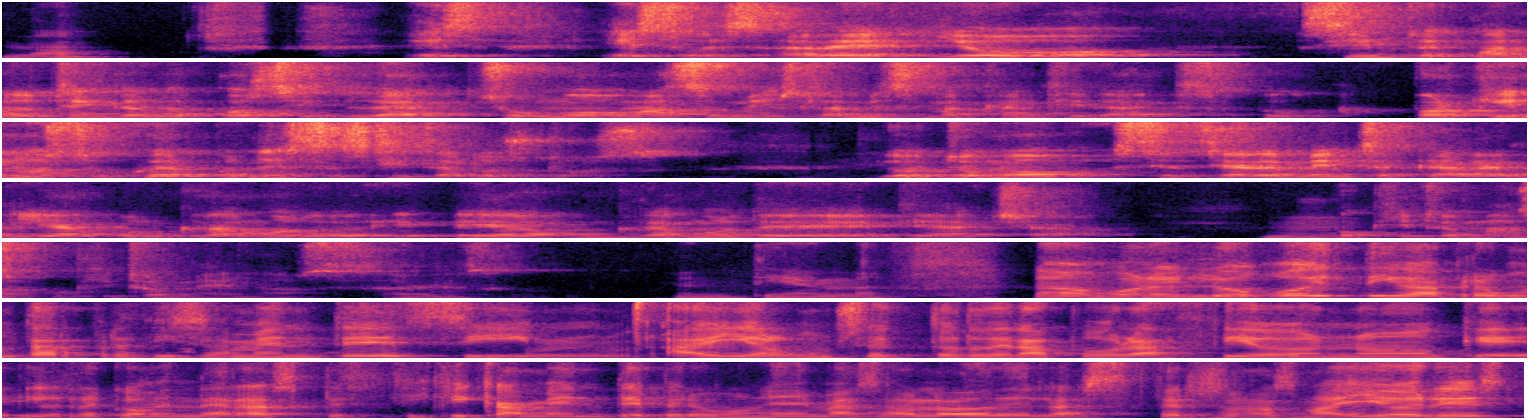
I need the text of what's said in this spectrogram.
¿no? Es, eso es. A ver, yo siempre cuando tenga la posibilidad tomo más o menos la misma cantidad, porque nuestro cuerpo necesita los dos. Yo tomo sinceramente cada día un gramo de EPA, un gramo de DHA. Un mm. poquito más, poquito menos, ¿sabes? Entiendo. No, bueno, y luego te iba a preguntar precisamente si hay algún sector de la población ¿no? que le recomendará específicamente, pero bueno, además has hablado de las personas mayores,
